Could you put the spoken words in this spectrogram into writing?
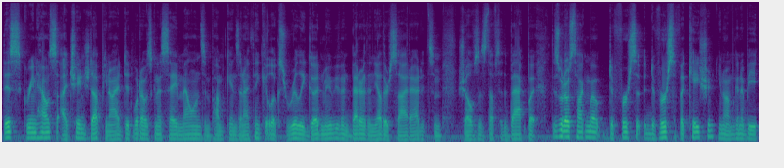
This greenhouse I changed up you know I did what I was gonna say melons and pumpkins and I think it looks really good maybe even better than the other side. I added some shelves and stuff to the back but this is what I was talking about diversi diversification. You know I'm gonna be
